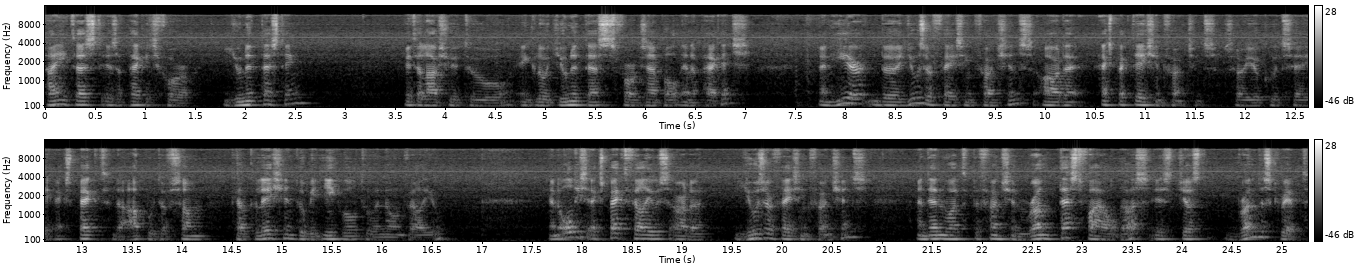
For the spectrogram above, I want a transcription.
TinyTest is a package for unit testing. It allows you to include unit tests, for example, in a package. And here the user-facing functions are the expectation functions. So you could say expect the output of some calculation to be equal to a known value. And all these expect values are the user-facing functions. And then what the function run test file does is just run the script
